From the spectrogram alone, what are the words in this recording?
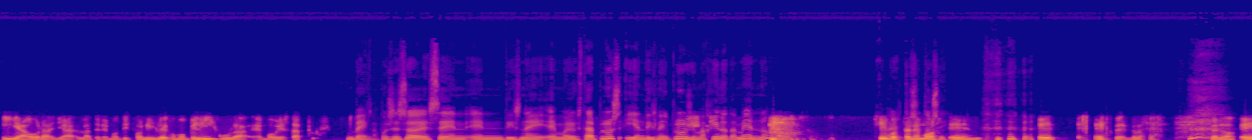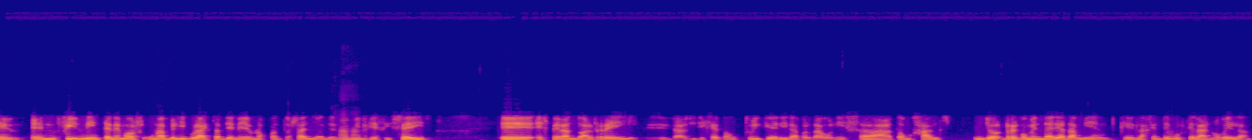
y ahora ya la tenemos disponible como película en Movistar Plus. Venga, pues eso es en, en Disney, en Movistar Plus y en Disney Plus, imagino también, ¿no? Sí, pues tenemos en, gracias, perdón, en, en, filming tenemos una película, esta tiene unos cuantos años, de 2016, eh, Esperando al Rey, la dirige Tom Twicker y la protagoniza Tom Hanks. Yo recomendaría también que la gente busque la novela,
